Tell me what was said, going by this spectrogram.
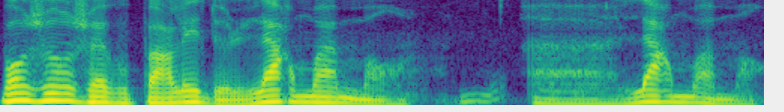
Bonjour, je vais vous parler de l'armoiement. Euh, l'armoiement.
